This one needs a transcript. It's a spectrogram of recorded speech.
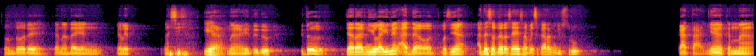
contoh deh, kan ada yang pelet ngasih. Iya. Nah, itu tuh. Itu cara ngilanginnya ada. Maksudnya ada saudara saya sampai sekarang justru katanya kena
